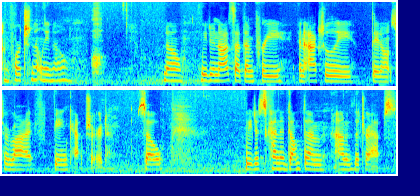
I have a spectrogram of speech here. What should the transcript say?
Unfortunately, no. No, we do not set them free, and actually, they don't survive being captured. So we just kind of dump them out of the traps.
